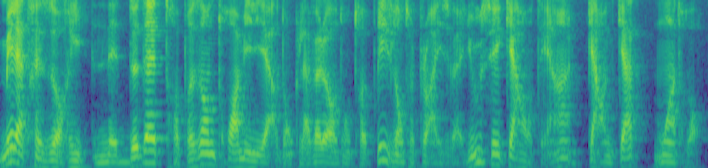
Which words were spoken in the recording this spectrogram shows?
Mais la trésorerie nette de dette représente 3 milliards, donc la valeur d'entreprise, l'enterprise value, c'est 41, 44 moins 3.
